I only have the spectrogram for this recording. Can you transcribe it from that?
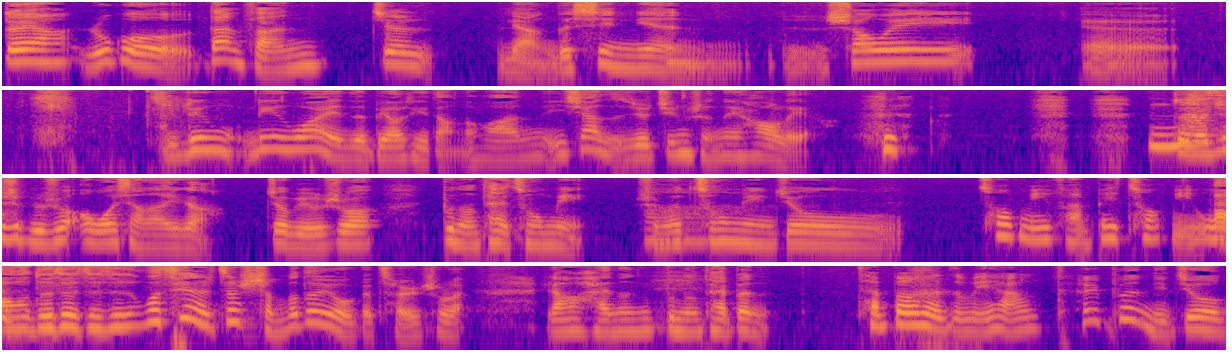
对啊？如果但凡这两个信念、呃、稍微呃另另外的标题党的话，那一下子就精神内耗了呀，对吧？就是比如说哦，我想到一个，就比如说不能太聪明，什么聪明就、聪明反被聪明误，哦，对对对对，我天，这什么都有个词儿出来，然后还能不能太笨？太笨会怎么样？太笨你就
